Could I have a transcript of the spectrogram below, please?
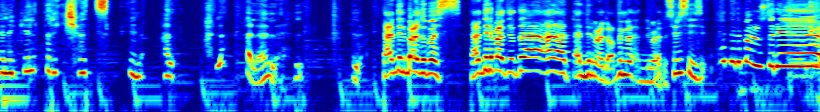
ملك ال trick shots هنا. هلا هلا هلا هلا هلا هلا. التحدي اللي بعده بس. التحدي اللي بعده التحدي اللي بعده اعطيني التحدي اللي بعده سريع سريع اللي بعده سريع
